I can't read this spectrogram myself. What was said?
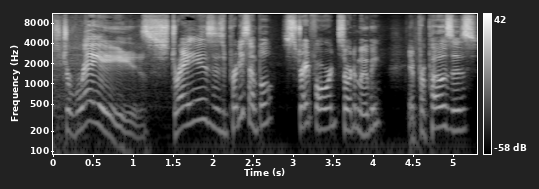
Strays. Strays is a pretty simple, straightforward sort of movie. It proposes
